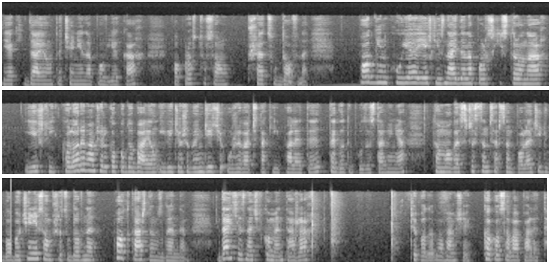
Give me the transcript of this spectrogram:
jaki dają te cienie na powiekach, po prostu są przecudowne. Podlinkuję, jeśli znajdę na polskich stronach. Jeśli kolory Wam się tylko podobają i wiecie, że będziecie używać takiej palety, tego typu zestawienia, to mogę z czystym sercem polecić, bo, bo cienie są przecudowne pod każdym względem. Dajcie znać w komentarzach, czy podoba Wam się kokosowa paleta.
